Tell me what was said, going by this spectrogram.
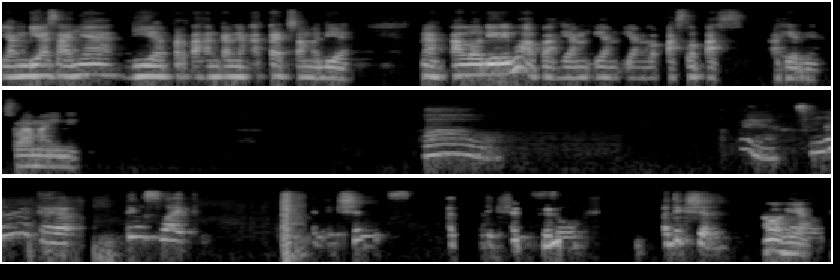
yang biasanya dia pertahankan yang attach sama dia. Nah, kalau dirimu apa yang yang yang lepas-lepas akhirnya selama ini? Oh. Apa ya? Sebenarnya kayak things like addictions. Addictions. Addiction? So addiction. Oh iya. Um,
